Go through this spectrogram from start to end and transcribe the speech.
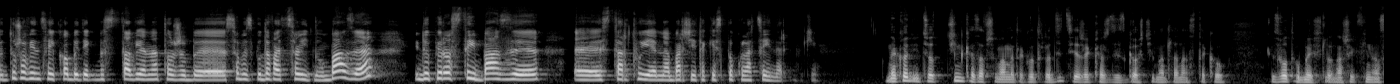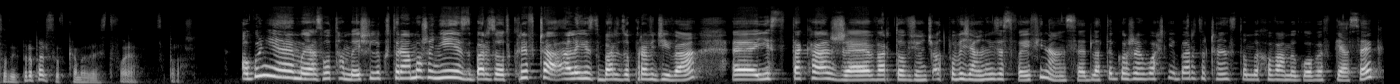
y, dużo więcej kobiet jakby stawia na to, żeby sobie zbudować solidną bazę i dopiero z tej bazy y, startuje na bardziej takie spekulacyjne rynki. Na koniec odcinka zawsze mamy taką tradycję, że każdy z gości ma dla nas taką złotą myśl dla naszych finansowych prepersów. Kamera jest Twoja. Zapraszam. Ogólnie moja złota myśl, która może nie jest bardzo odkrywcza, ale jest bardzo prawdziwa, e, jest taka, że warto wziąć odpowiedzialność za swoje finanse, dlatego że właśnie bardzo często my chowamy głowę w piasek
